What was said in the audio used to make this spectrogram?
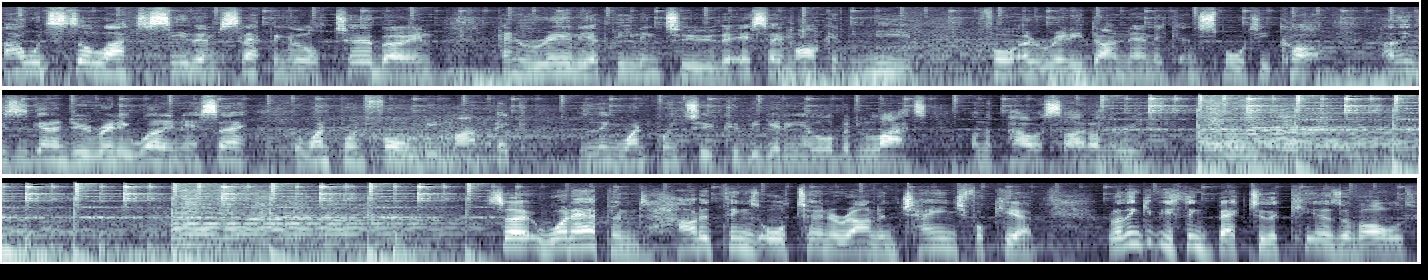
I would still like to see them slapping a little turbo in and really appealing to the SA market need for a really dynamic and sporty car. I think this is going to do really well in SA. The 1.4 would be my pick, because I think 1.2 could be getting a little bit light on the power side on the reef. So what happened? How did things all turn around and change for Kia? Well, I think if you think back to the Kias of old,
